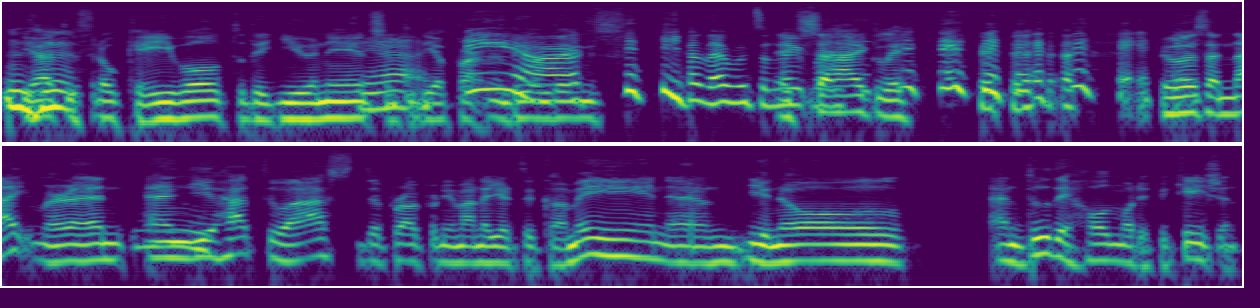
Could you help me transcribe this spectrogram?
Mm-hmm. You had to mm-hmm. throw cable to the units yeah. into the apartment yeah. buildings. yeah, that was a nightmare. Exactly. it was a nightmare. And, mm. and you had to ask the property manager to come in and, you know, and do the whole modification.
